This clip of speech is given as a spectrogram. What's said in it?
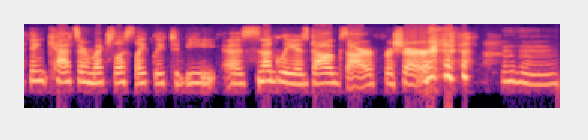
think cats are much less likely to be as snuggly as dogs are, for sure. hmm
